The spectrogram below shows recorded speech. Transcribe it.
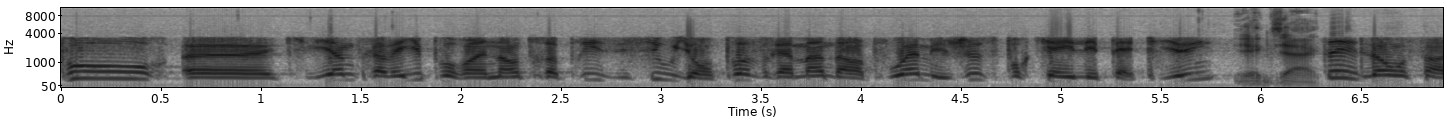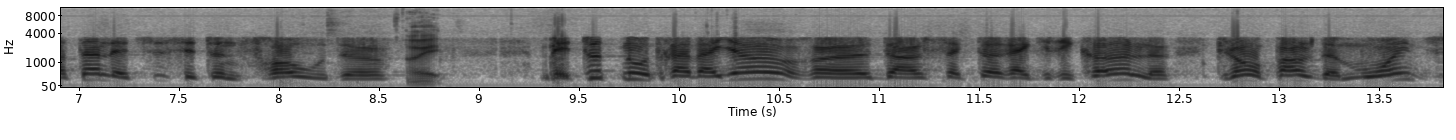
pour euh, qui viennent travailler pour une entreprise ici où ils n'ont pas vraiment d'emploi, mais juste pour qu'ils aient les papiers. Exact. Là, on s'entend là-dessus, c'est une fraude. hein. Oui. Mais tous nos travailleurs euh, dans le secteur agricole, puis là, on parle de moins du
